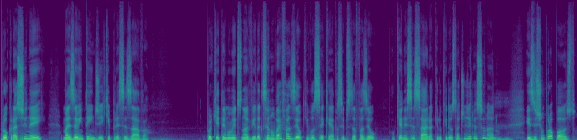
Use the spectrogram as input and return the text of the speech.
procrastinei, mas eu entendi que precisava. Porque tem momentos na vida que você não vai fazer o que você quer, você precisa fazer o, o que é necessário, aquilo que Deus está te direcionando. Uhum. Existe um propósito.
